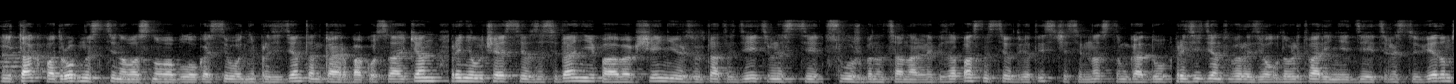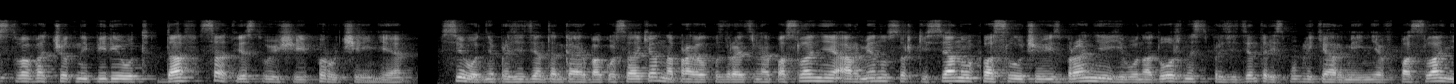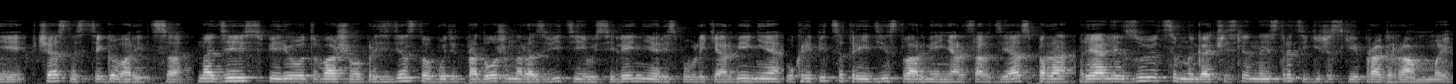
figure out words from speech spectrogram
Итак, подробности новостного блока. Сегодня президент НКР Баку Саакян принял участие в заседании по обобщению результатов деятельности Службы национальной безопасности в 2017 году. Президент выразил удовлетворение деятельностью ведомства в отчетный период, дав соответствующие поручения. Сегодня президент НКР Баку Саакян направил поздравительное послание Армену Саркисяну по случаю избрания его на должность президента Республики Армения. В послании, в частности, говорится «Надеюсь, в период вашего президентства будет продолжено развитие и усиление Республики Армения, укрепится триединство Армении Арцах диаспора, реализуются многочисленные стратегические программы».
